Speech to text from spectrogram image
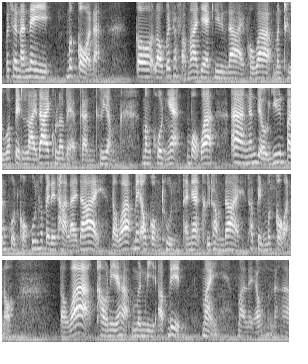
เพราะฉะนั้นในเมื่อก่อนอะก็เราก็จะสามารถแยกยื่นได้ เพราะว่ามันถือว่าเป็นรายได้คนละแบบกัน คืออย่างบางคนเนี้ยบอกว่าอ่างั้นเดี๋ยวยื่นปันผลของหุ้นเข้าไปในฐานรายได้ แต่ว่าไม่เอากองทุน อันเนี้ยคือทำได้ถ้าเป็นเมื่อก่อนเนาะแต่ว่าคราวนี้ค่ะมันมีอัปเดตใหม่มาแล้วนะคะ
